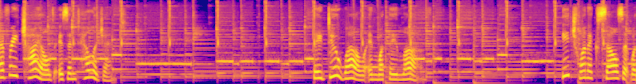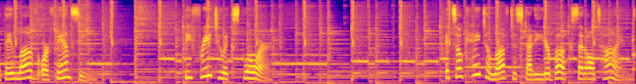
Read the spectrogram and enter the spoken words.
Every child is intelligent. They do well in what they love. Each one excels at what they love or fancy. Be free to explore. It's okay to love to study your books at all times.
